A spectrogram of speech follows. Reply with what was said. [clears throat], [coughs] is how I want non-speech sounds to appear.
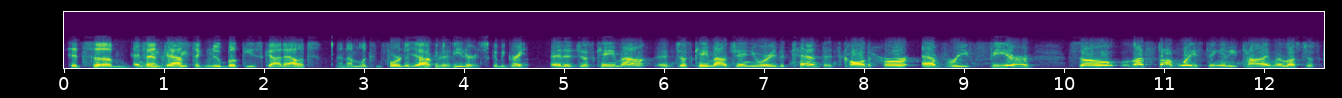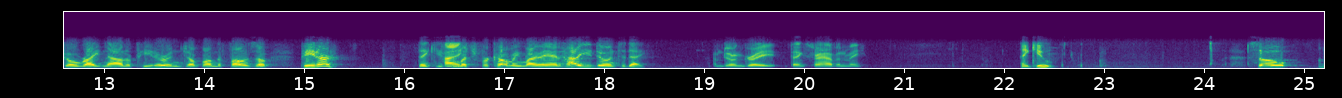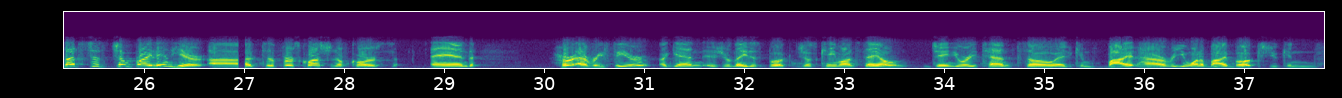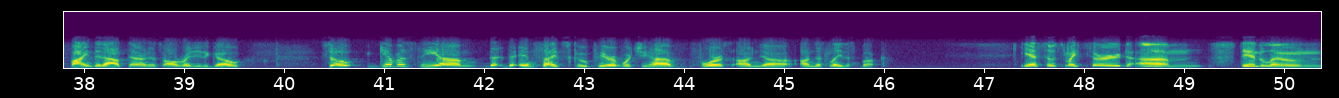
It's a and fantastic be, new book he's got out, and I'm looking forward to yep, talking to Peter. It's gonna be great. And it just came out. It just came out January the 10th. It's called Her Every Fear. So let's stop wasting any time and let's just go right now to Peter and jump on the phone. So Peter, thank you so Hi. much for coming, my man. How are you doing today? I'm doing great. Thanks for having me. Thank you. So let's just jump right in here uh, to the first question, of course, and her Every Fear, again, is your latest book. Just came on sale January 10th, so you can buy it however you want to buy books. You can find it out there, and it's all ready to go. So, give us the um, the, the inside scoop here of what you have for us on uh, on this latest book. Yeah, so it's my third um, standalone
